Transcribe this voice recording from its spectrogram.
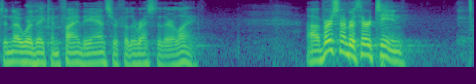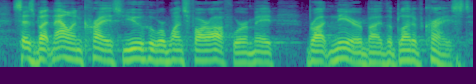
to know where they can find the answer for the rest of their life. Uh, verse number 13 says, But now in Christ, you who were once far off were made brought near by the blood of Christ.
